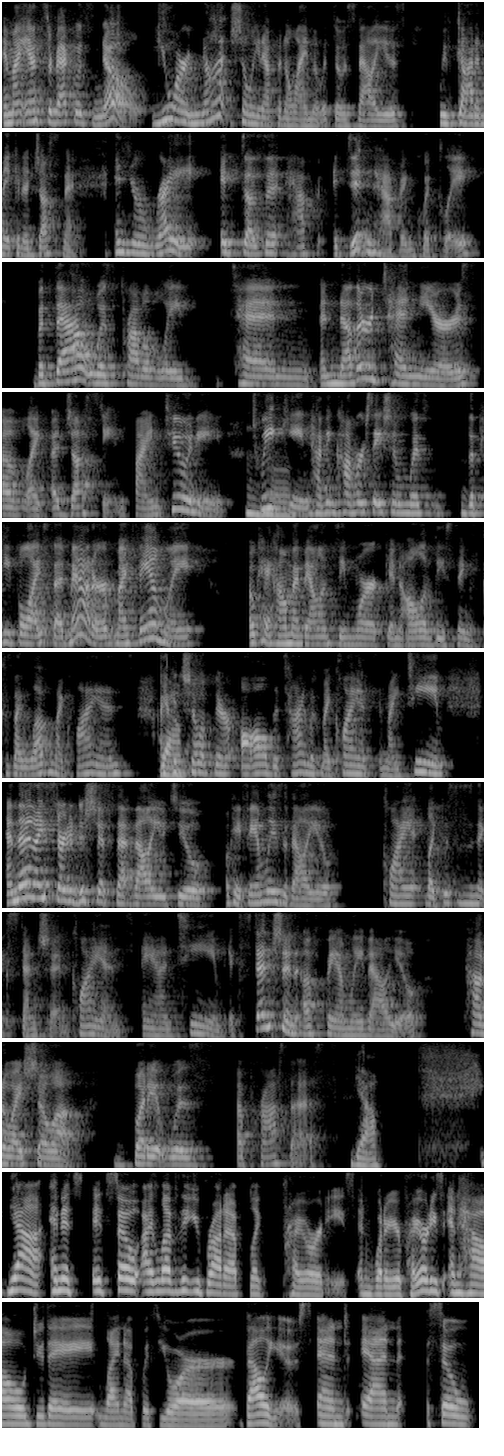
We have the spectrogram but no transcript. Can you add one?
And my answer back was no, you are not showing up in alignment with those values. We've got to make an adjustment. And you're right, it doesn't happen, it didn't happen quickly, but that was probably 10 another 10 years of like adjusting fine tuning mm-hmm. tweaking having conversation with the people i said matter my family okay how am i balancing work and all of these things? Because i love my clients. Yeah. i can show up there all the time with my clients and my team. And then i started to shift that value to okay family is a value. Client like this is an extension clients and team extension of family value. How do i show up? But it was a process yeah. Yeah. And it's, it's so, I love that you brought up like priorities and what are your priorities and how do they line up with your values? And, and so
